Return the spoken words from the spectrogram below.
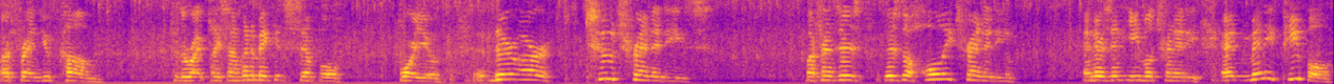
my friend, you've come to the right place. I'm going to make it simple for you. There are two trinities. My friends, there's, there's the Holy Trinity and there's an evil Trinity. And many people,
